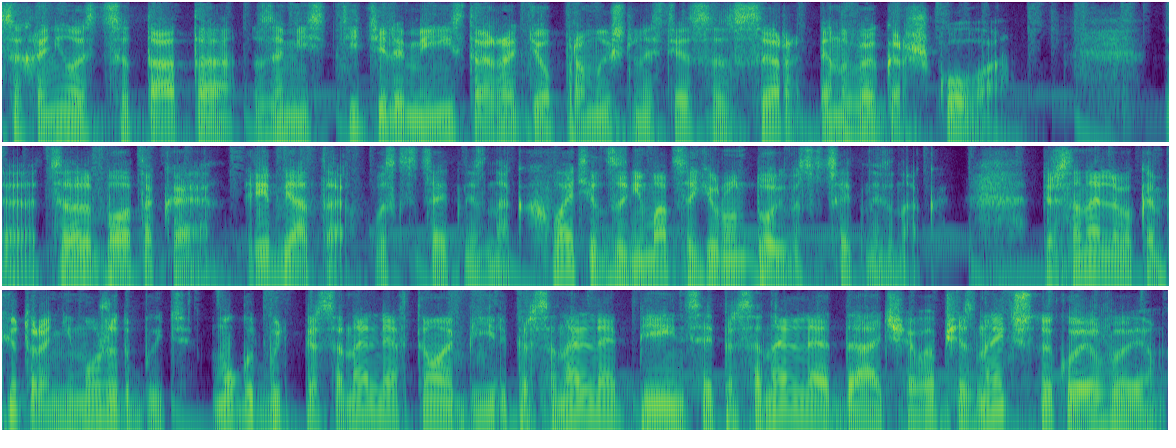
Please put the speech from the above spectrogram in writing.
сохранилась цитата заместителя министра радиопромышленности СССР Н.В. Горшкова. Э, цитата была такая. «Ребята, восклицательный знак, хватит заниматься ерундой, восклицательный знак. Персонального компьютера не может быть. Могут быть персональный автомобиль, персональная пенсия, персональная дача. Вообще знаете, что такое ЭВМ?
